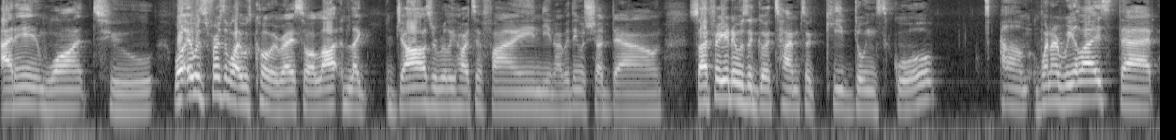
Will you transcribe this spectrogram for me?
I didn't want to. Well, it was first of all, it was COVID, right? So a lot like jobs were really hard to find. You know, everything was shut down. So I figured it was a good time to keep doing school. Um, when I realized that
